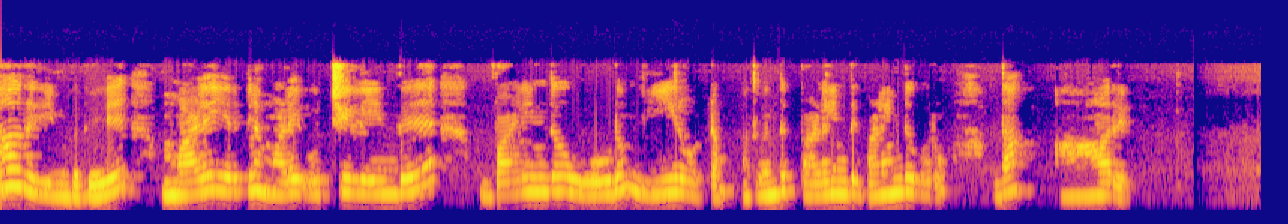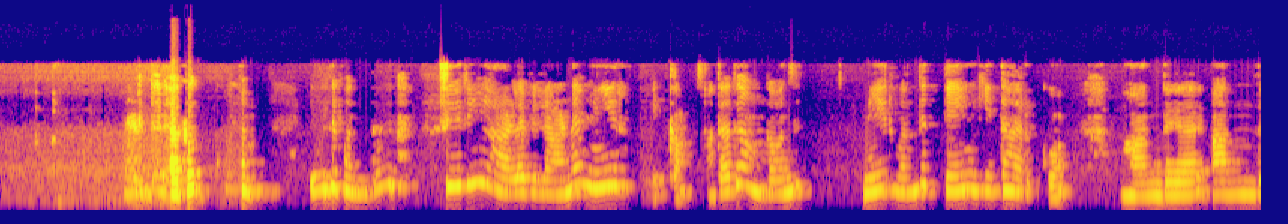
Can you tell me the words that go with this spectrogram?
ஆறு என்பது மலை இருக்குல்ல மலை உச்சியிலேந்து வழிந்து ஓடும் நீரோட்டம். அது வந்து வளைந்து வளைந்து வரும். அதான் ஆறு. அடுத்ததாக குளம். இது வந்து சிறிய அளவிலான நீர் தேக்கம். அதாவது அங்க வந்து நீர் வந்து தேங்கி தான் இருக்கும். அந்த அந்த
